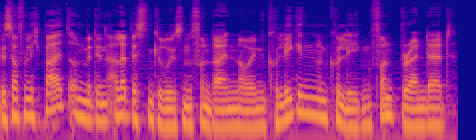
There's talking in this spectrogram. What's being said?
Bis hoffentlich bald und mit den allerbesten Grüßen von deinen neuen Kolleginnen und Kollegen von Branded.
